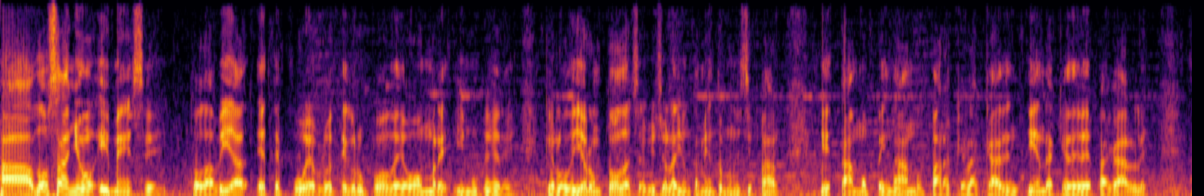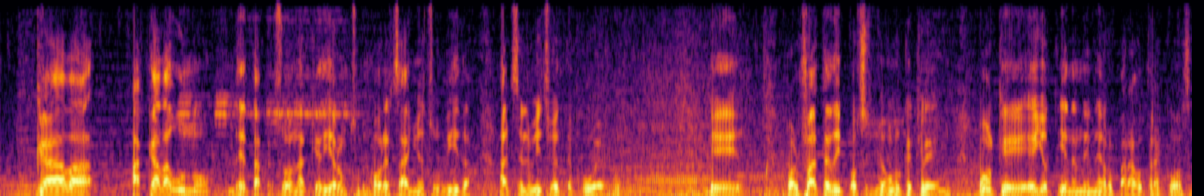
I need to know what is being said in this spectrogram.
A dos años y meses, todavía este pueblo, este grupo de hombres y mujeres que lo dieron todo al servicio del ayuntamiento municipal, estamos penando para que la alcalde entienda que debe pagarle a cada uno de estas personas que dieron sus mejores años de su vida al servicio de este pueblo. Eh, por falta de disposición lo que creemos, porque ellos tienen dinero para otra cosa.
